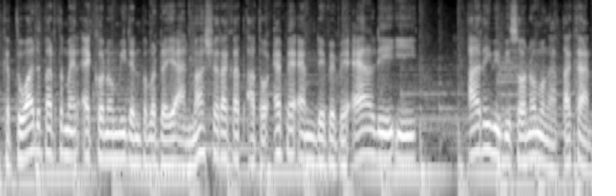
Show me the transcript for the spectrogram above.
Ketua Departemen Ekonomi dan Pemberdayaan Masyarakat atau EPM DPP LDI, Ari Wibisono mengatakan,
